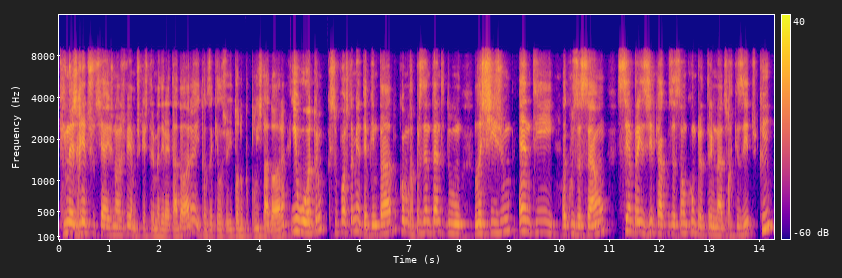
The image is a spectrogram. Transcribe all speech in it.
que nas redes sociais nós vemos que a extrema-direita adora e, todos aqueles, e todo o populista adora, e o outro, que supostamente é pintado como representante do laxismo anti-acusação, sempre a exigir que a acusação cumpra determinados requisitos, que,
